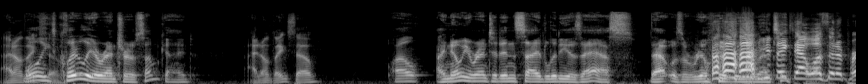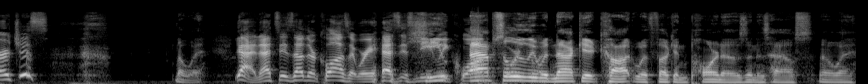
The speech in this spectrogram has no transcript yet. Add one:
I don't well, he's so. clearly a renter of some kind. I don't think so. Well, I know he rented inside Lydia's ass. That was a real you think that wasn't a purchase? No way. Yeah, that's his other closet where he has his neatly He absolutely would not get caught with fucking pornos in his house. No way.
